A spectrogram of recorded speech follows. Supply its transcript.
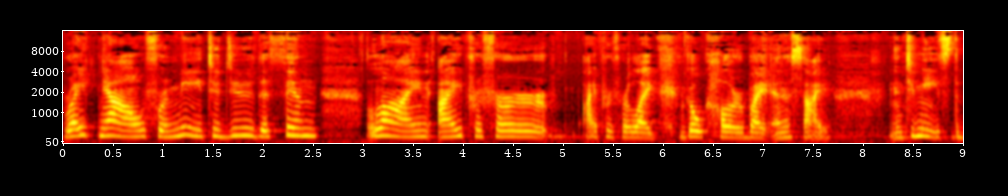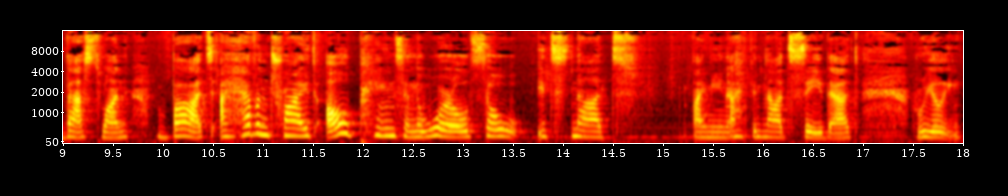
right now, for me to do the thin line, I prefer I prefer like Go Color by NSI. And to me, it's the best one. But I haven't tried all paints in the world, so it's not. I mean, I cannot say that really.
